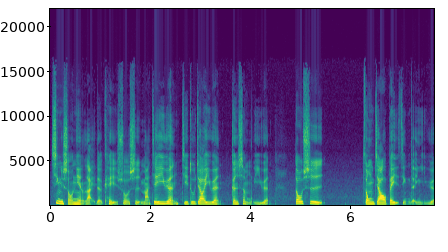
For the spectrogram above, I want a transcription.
信手拈来的可以说是马街医院、基督教医院跟圣母医院，都是。宗教背景的医院，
